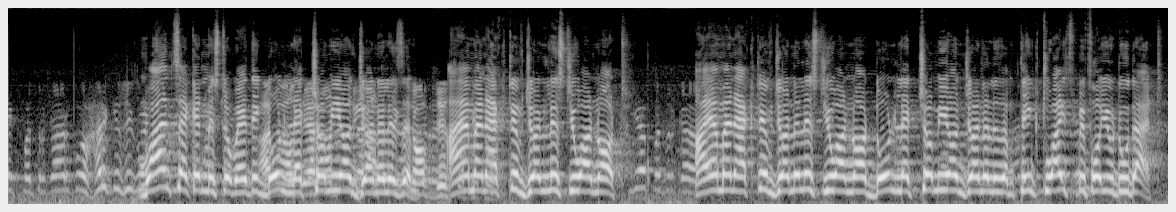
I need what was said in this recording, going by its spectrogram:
एक पत्रकार को हर किसी को one second mister Vaidik don't lecture me on journalism I am an active journalist you are not I am an active journalist you are not don't lecture me on journalism think twice before you do that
